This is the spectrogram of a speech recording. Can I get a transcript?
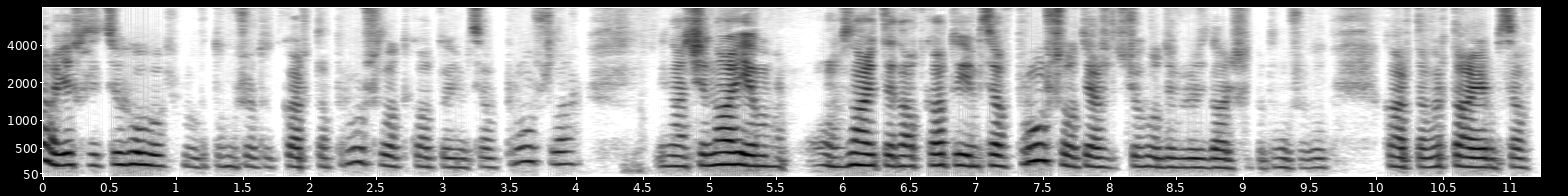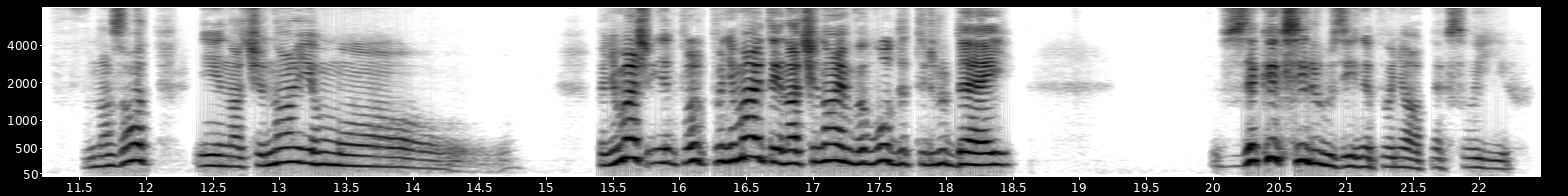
Да, якщо цього, тому що тут карта пройшла, откатуємося в прошле і починаємо, знаєте, на- откатуємося в прошле, от я ж чого дивлюсь далі, тому що тут карта вертаємося назад і починаємо, понімаєш, і, по- понімаєте, і починаємо виводити людей з якихось ілюзій непонятних своїх.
